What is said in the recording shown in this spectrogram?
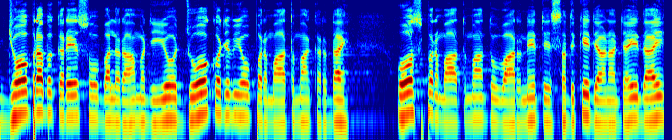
ਜੋ ਪ੍ਰਭ ਕਰੇ, ਸੋ ਬਲਰਾਮ ਜੀਓ। ਜੋ ਕੁਝ ਵੀ ਉਹ ਪਰਮਾਤਮਾ ਕਰਦਾ ਹੈ, ਉਸ ਪਰਮਾਤਮਾ ਤੋਂ ਵਾਰਨੇ ਤੇ ਸਦਕੇ ਜਾਣਾ ਚਾਹੀਦਾ ਹੈ।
